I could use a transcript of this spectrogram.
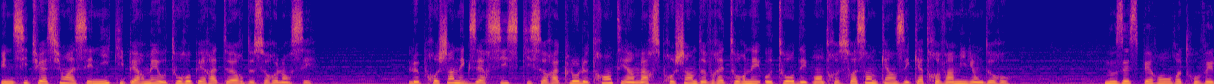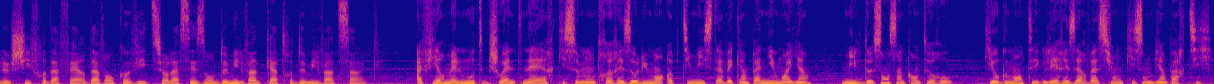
Une situation assainie qui permet au tour opérateur de se relancer. Le prochain exercice qui sera clos le 31 mars prochain devrait tourner autour des entre 75 et 80 millions d'euros. Nous espérons retrouver le chiffre d'affaires d'avant Covid sur la saison 2024-2025. Affirme Helmut Gschwentner qui se montre résolument optimiste avec un panier moyen, 1250 euros, qui augmente et les réservations qui sont bien parties.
